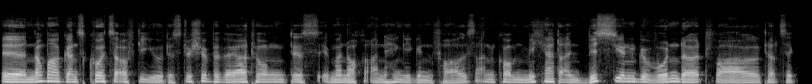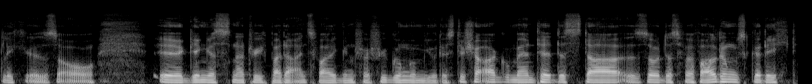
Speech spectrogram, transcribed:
Äh, Nochmal ganz kurz auf die juristische Bewertung des immer noch anhängigen Falls ankommen. Mich hat ein bisschen gewundert, weil tatsächlich äh, so äh, ging es natürlich bei der einstweiligen Verfügung um juristische Argumente, dass da so das Verwaltungsgericht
